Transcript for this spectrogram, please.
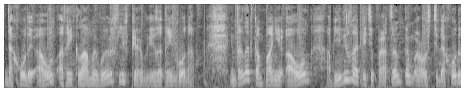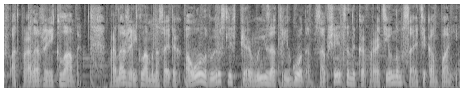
Доходы АОЛ от рекламы выросли впервые за три года. Интернет-компания АОЛ объявила о 5% росте доходов от продажи рекламы. Продажи рекламы на сайтах АОЛ выросли впервые за три года, сообщается на корпоративном сайте компании.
